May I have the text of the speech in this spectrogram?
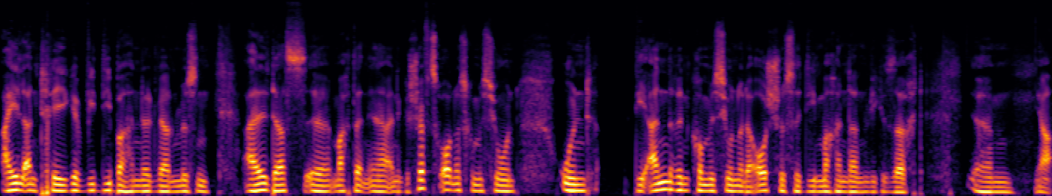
Eilanträge, wie die behandelt werden müssen. All das äh, macht dann eine Geschäftsordnungskommission und die anderen Kommissionen oder Ausschüsse, die machen dann, wie gesagt, ähm, ja,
